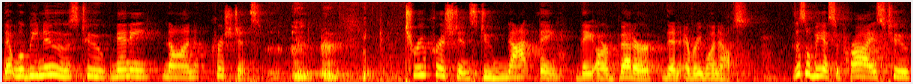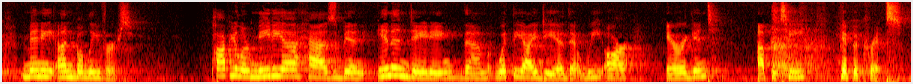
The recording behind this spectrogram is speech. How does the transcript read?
that will be news to many non Christians. True Christians do not think they are better than everyone else. This will be a surprise to many unbelievers. Popular media has been inundating them with the idea that we are arrogant, uppity hypocrites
